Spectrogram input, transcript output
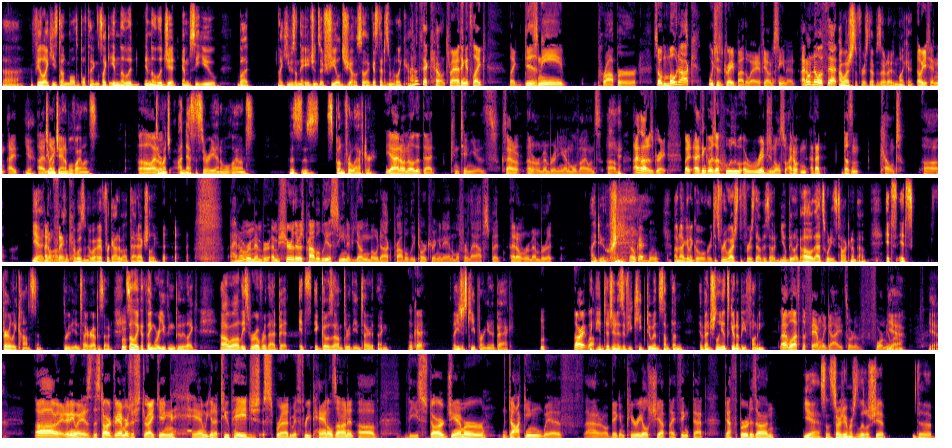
Uh, I feel like he's done multiple things, like in the le- in the legit MCU, but like he was on the Agents of Shield show, so I guess that doesn't really count. I don't think that counts, right? I think it's like like Disney proper. So MODOK, which is great by the way, if you haven't seen it. I don't know if that. I watched the first episode. I didn't like it. Oh, you didn't? I Yeah, I too like- much animal violence. oh I don't. too much unnecessary animal violence. Was, was spun for laughter. Yeah, I don't know that that continues because I don't I don't remember any animal violence. Um, I thought it was great, but I think it was a Hulu original, so I don't that doesn't count. Uh, Yeah, I don't wasn't- think. I wasn't. I forgot about that actually. I don't remember. I'm sure there was probably a scene of young MODOK probably torturing an animal for laughs, but I don't remember it. I do. Okay, well, I'm not gonna go over it. Just rewatch the first episode, and you'll be like, "Oh, that's what he's talking about." It's it's fairly constant through the entire episode. It's not like a thing where you can be like, "Oh, well, at least we're over that bit." It's it goes on through the entire thing. okay, You just keep bringing it back. all right. Well, the intention is if you keep doing something, eventually it's gonna be funny. uh, well, that's the Family Guy sort of formula. Yeah, yeah. All right. Anyways, the Star Jammers are striking, and we get a two-page spread with three panels on it of the Star Jammer docking with I don't know a big Imperial ship. I think that Deathbird is on. Yeah, so the Starjammer's a little ship. The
